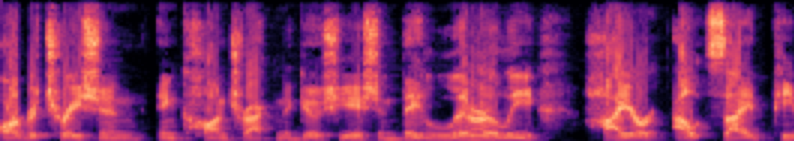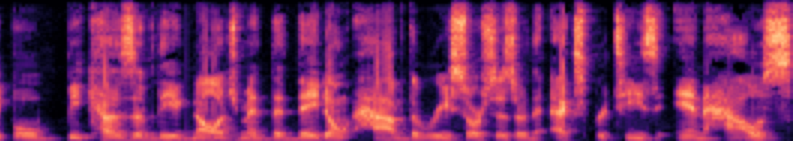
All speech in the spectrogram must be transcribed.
arbitration and contract negotiation. They literally hire outside people because of the acknowledgement that they don't have the resources or the expertise in house.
